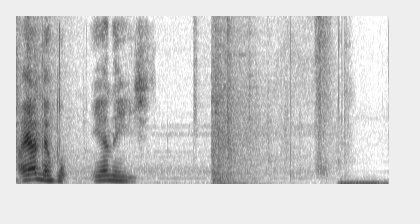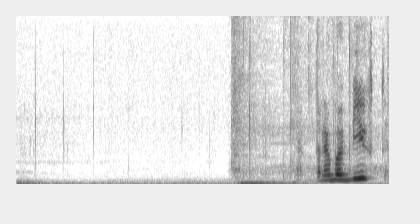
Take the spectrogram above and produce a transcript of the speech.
А я не я не їсть. Треба бігти.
